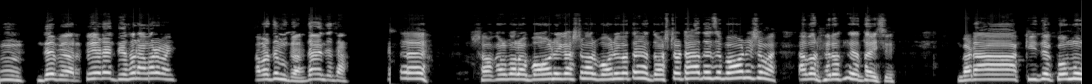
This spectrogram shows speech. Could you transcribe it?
হুম দেবে আর। তুই এটা দিয়েছ না আমার ভাই। আবার দেবো গা জান যা। এ, সকালবেলা বহনি কাস্টমার বহনি করতে না? দশটা টাকা দিয়েছে বহনির সময় আবার ফেরত নিয়ে তাইছে বেটা কি যে কমু?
